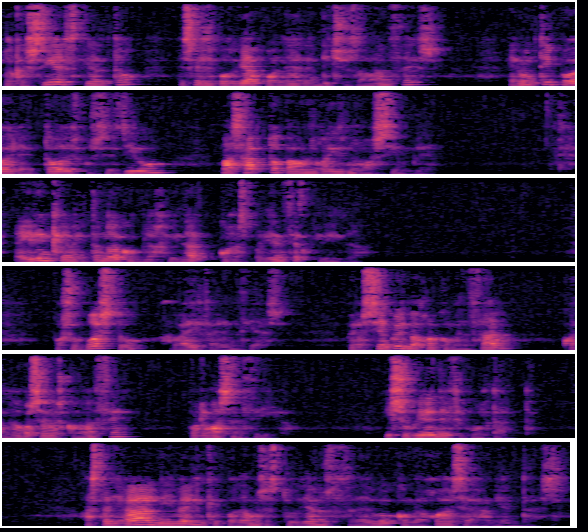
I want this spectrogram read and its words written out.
Lo que sí es cierto es que se podría poner en dichos avances en un tipo de lector dispositivo más apto para un organismo más simple, e ir incrementando la complejidad con la experiencia adquirida. Por supuesto, habrá diferencias, pero siempre es mejor comenzar, cuando algo se desconoce, por lo más sencillo, y subir en dificultad, hasta llegar al nivel en que podamos estudiar nuestro cerebro con mejores herramientas.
